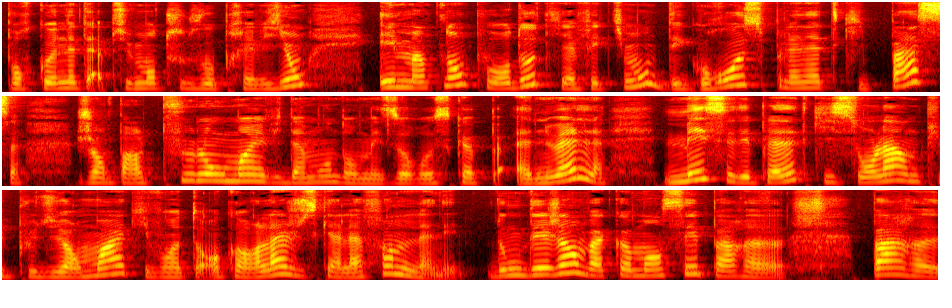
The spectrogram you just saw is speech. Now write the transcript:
pour connaître absolument toutes vos prévisions. Et maintenant, pour d'autres, il y a effectivement des grosses planètes qui passent. J'en parle plus longuement, évidemment, dans mes horoscopes annuels, mais c'est des planètes qui sont là depuis plusieurs mois, qui vont être encore là jusqu'à la fin de l'année. Donc déjà, on va commencer par, euh, par euh,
